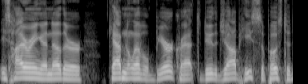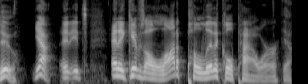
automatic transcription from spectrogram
He's hiring another cabinet level bureaucrat to do the job he's supposed to do. Yeah, it, it's and it gives a lot of political power Yeah.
